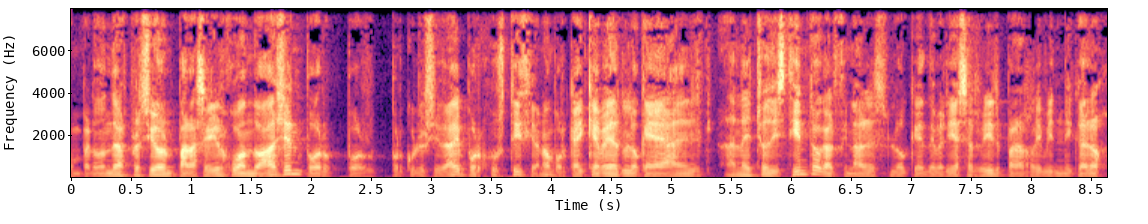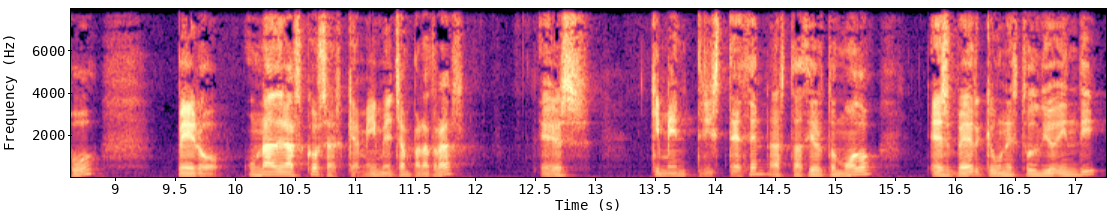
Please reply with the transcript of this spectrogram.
con perdón de la expresión, para seguir jugando a Ashen por, por, por curiosidad y por justicia, ¿no? Porque hay que ver lo que han, hecho distinto, que al final es lo que debería servir para reivindicar el juego. Pero una de las cosas que a mí me echan para atrás es que me entristecen hasta cierto modo, es ver que un estudio indie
